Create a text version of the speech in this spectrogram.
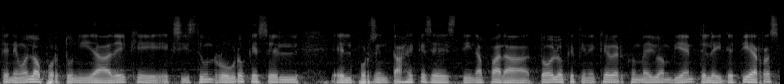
tenemos la oportunidad de que existe un rubro que es el el porcentaje que se destina para todo lo que tiene que ver con medio ambiente, ley de tierras,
